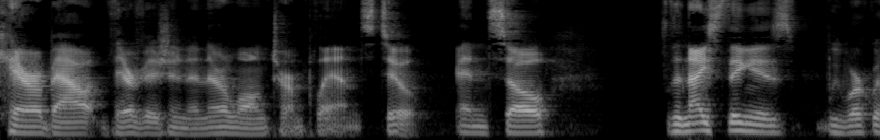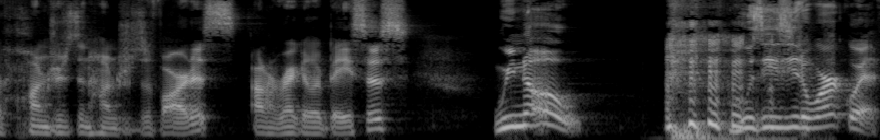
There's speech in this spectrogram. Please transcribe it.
care about their vision and their long-term plans too. And so the nice thing is we work with hundreds and hundreds of artists on a regular basis. We know who's easy to work with.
